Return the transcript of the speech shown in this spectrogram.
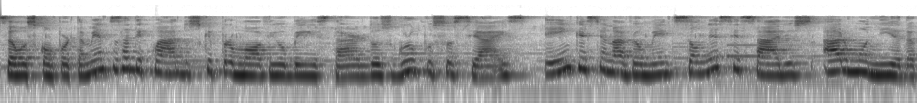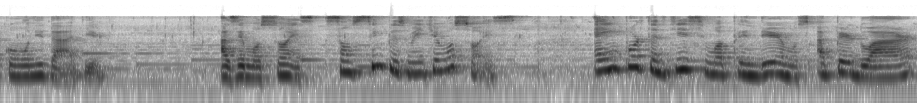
São os comportamentos adequados que promovem o bem-estar dos grupos sociais e, inquestionavelmente, são necessários à harmonia da comunidade. As emoções são simplesmente emoções. É importantíssimo aprendermos a perdoar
